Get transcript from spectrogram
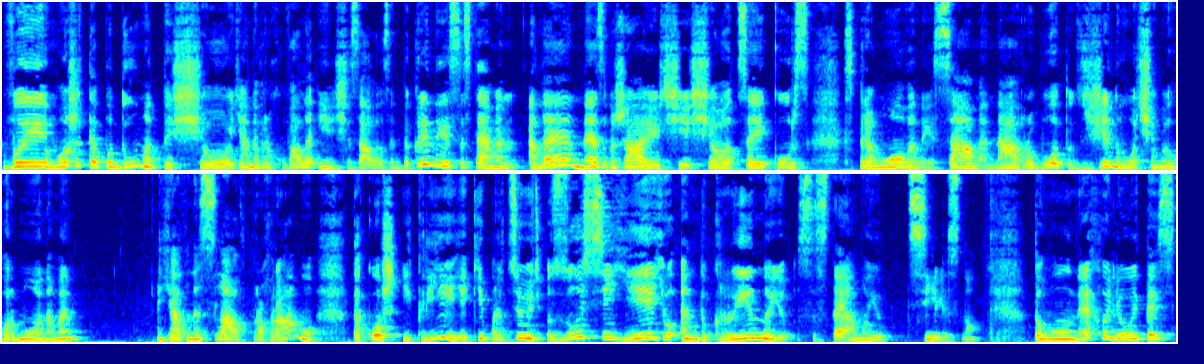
Ви можете подумати, що я не врахувала інші залози ендокринної системи, але незважаючи, що цей курс спрямований саме на роботу з жіночими гормонами. Я внесла в програму також і крії, які працюють з усією ендокринною системою цілісно. Тому не хвилюйтесь,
